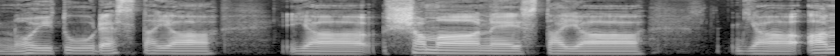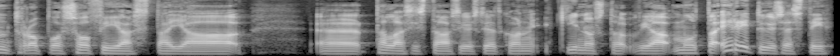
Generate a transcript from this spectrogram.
noituudesta ja, ja shamaaneista ja, ja antroposofiasta ja äh, tällaisista asioista, jotka on kiinnostavia, mutta erityisesti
